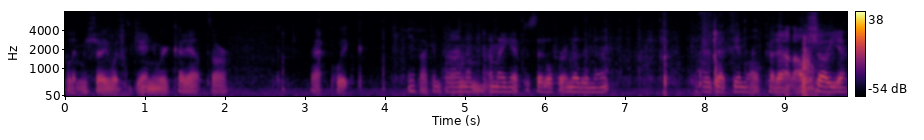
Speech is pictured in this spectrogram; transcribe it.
Let me show you what the January cutouts are right quick. If I can find them. I may have to settle for another month because I've got them all cut out. I'll show you.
